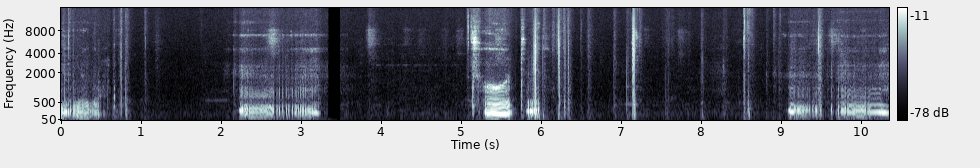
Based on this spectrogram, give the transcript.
음, 여기 말고. 음, 저쯤에서. 음,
